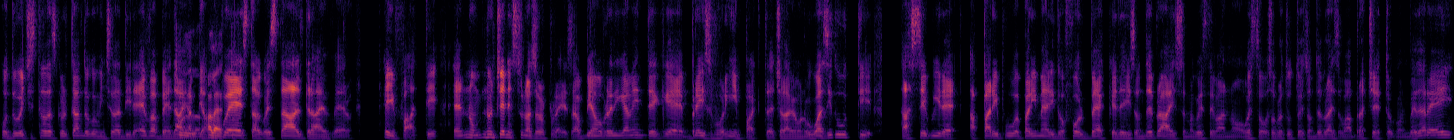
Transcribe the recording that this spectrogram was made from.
o dove ci state ascoltando cominciate a dire, e vabbè, dai, Sul- a abbiamo questa, quest'altra, è vero. E infatti eh, non, non c'è nessuna sorpresa. Abbiamo praticamente che Brace for Impact ce l'avevano quasi tutti a seguire a pari, pu- a pari merito fallback dei on the price ma queste vanno questo soprattutto dei on the price va a braccetto con Beta Ray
